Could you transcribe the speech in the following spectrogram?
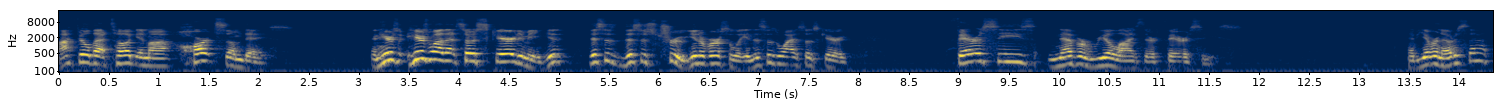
I feel that tug in my heart some days. And here's here's why that's so scary to me. This is this is true universally, and this is why it's so scary. Pharisees never realize they're Pharisees. Have you ever noticed that?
